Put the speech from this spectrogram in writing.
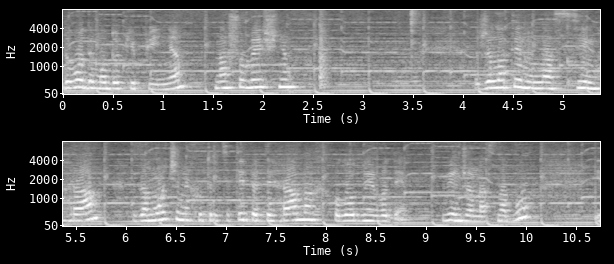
Доводимо до кипіння нашу вишню. Желатин у нас 7 грам, замочених у 35 грамах холодної води. Він же у нас набух. І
